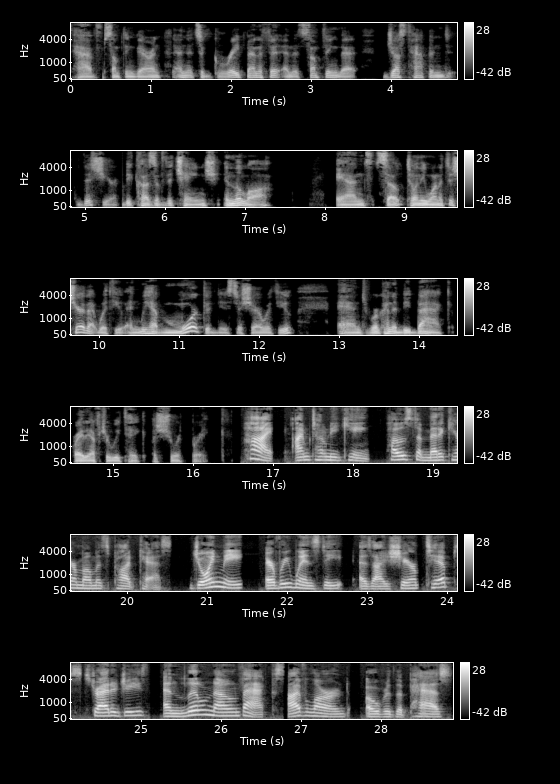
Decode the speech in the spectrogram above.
have something there. And, and it's a great benefit. And it's something that just happened this year because of the change in the law. And so Toni wanted to share that with you. And we have more good news to share with you. And we're going to be back right after we take a short break. Hi, I'm Toni King, host of Medicare Moments podcast. Join me every Wednesday as I share tips, strategies, and little known facts I've learned over the past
